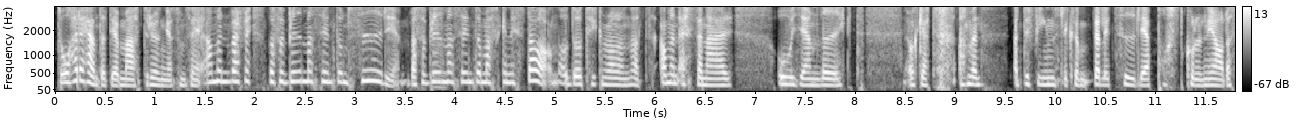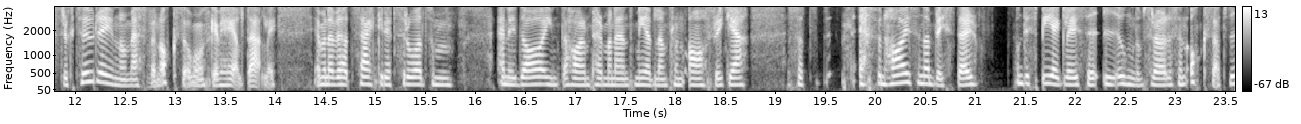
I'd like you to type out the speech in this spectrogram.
då har det hänt att jag möter unga som säger, ah, men varför, varför bryr man sig inte om Syrien? Varför bryr man sig inte om Afghanistan? Och då tycker man att ah, men FN är ojämlikt och att ah, men, att det finns liksom väldigt tydliga postkoloniala strukturer inom FN mm. också om man ska vara helt ärlig. Jag menar, vi har ett säkerhetsråd som än idag inte har en permanent medlem från Afrika. Så att FN har ju sina brister. Och det speglar sig i ungdomsrörelsen också, att vi,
